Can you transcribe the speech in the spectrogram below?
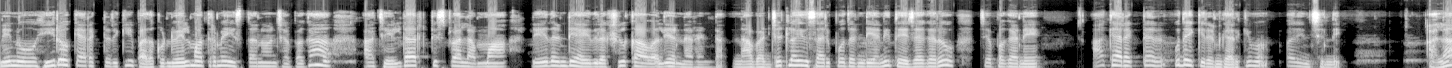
నేను హీరో క్యారెక్టర్కి పదకొండు వేలు మాత్రమే ఇస్తాను అని చెప్పగా ఆ చైల్డ్ ఆర్టిస్ట్ వాళ్ళ అమ్మ లేదండి ఐదు లక్షలు కావాలి అన్నారంట. నా బడ్జెట్లో ఇది సరిపోదండి అని తేజ గారు చెప్పగానే ఆ క్యారెక్టర్ ఉదయ్ కిరణ్ గారికి వరించింది. అలా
